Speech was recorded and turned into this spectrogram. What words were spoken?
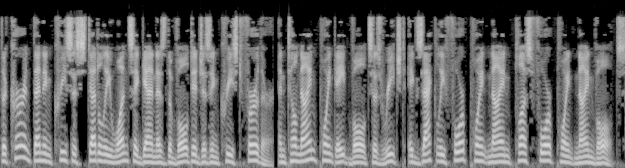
The current then increases steadily once again as the voltage is increased further, until 9.8 volts is reached exactly 4.9 plus 4.9 volts.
